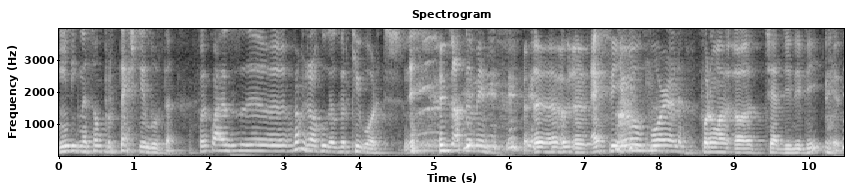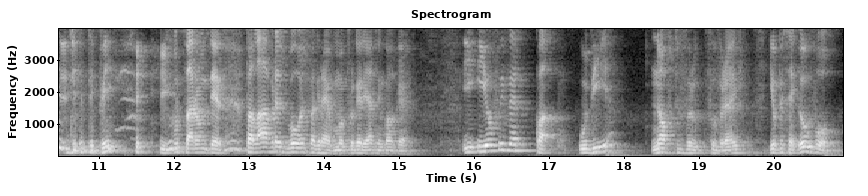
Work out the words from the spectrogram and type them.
indignação, protesto e luta. Foi quase. Uh, vamos ao Google ver keywords. Exatamente. uh, uh, SEO for, foram ao, ao ChatGDP GDP, e começaram a meter palavras boas para greve, uma porcaria assim qualquer. E, e eu fui ver qual, o dia, 9 de fevereiro, e eu pensei, eu vou.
